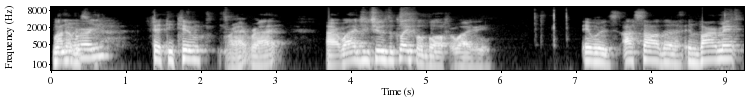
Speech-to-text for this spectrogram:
What my number are you? 52. Right, right. All right. Why did you choose to play football for YV? It was I saw the environment.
